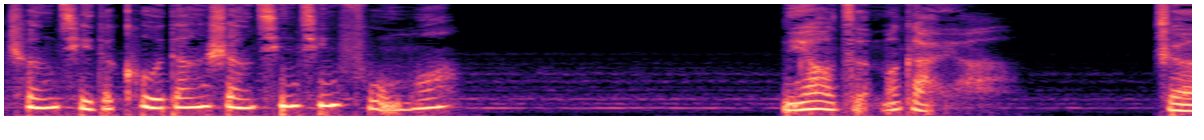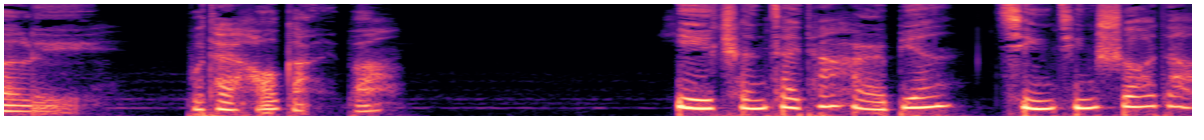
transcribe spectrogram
撑起的裤裆上轻轻抚摸。你要怎么改啊？这里。不太好改吧？奕晨在他耳边轻轻说道：“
